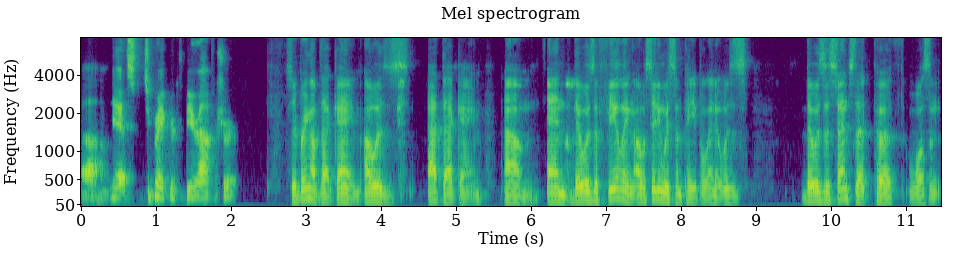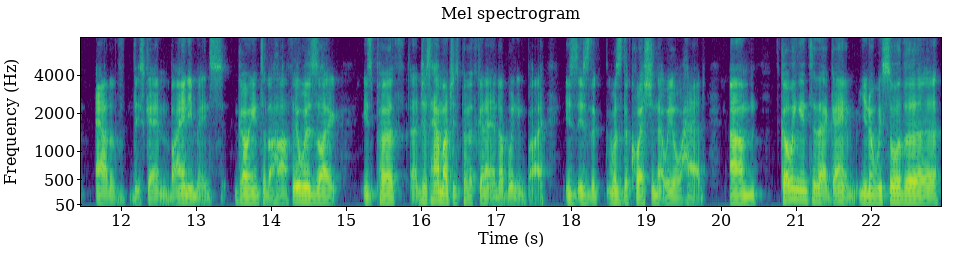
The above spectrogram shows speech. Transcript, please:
um, yeah, it's, it's a great group to be around for sure. So bring up that game. I was at that game. Um, and there was a feeling I was sitting with some people and it was there was a sense that Perth wasn't out of this game by any means going into the half. It was like, is Perth just how much is Perth going to end up winning by? Is is the was the question that we all had um, going into that game? You know, we saw the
